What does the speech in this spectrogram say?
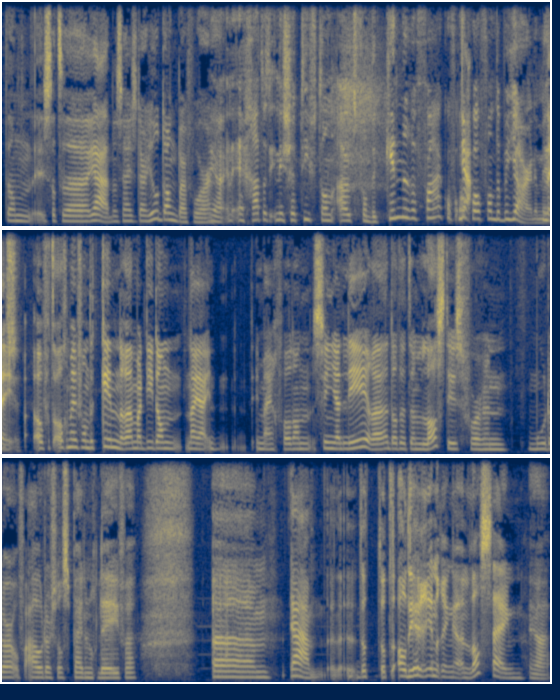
dan, is dat, uh, ja, dan zijn ze daar heel dankbaar voor. Ja, en, en gaat het initiatief dan uit van de kinderen vaak... of ook ja. wel van de bejaarde mensen? Nee, over het algemeen van de kinderen. Maar die dan, nou ja, in, in mijn geval dan signaleren... dat het een last is voor hun moeder of ouders als ze beiden nog leven... Um, ja, dat, dat al die herinneringen een last zijn. Ja.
